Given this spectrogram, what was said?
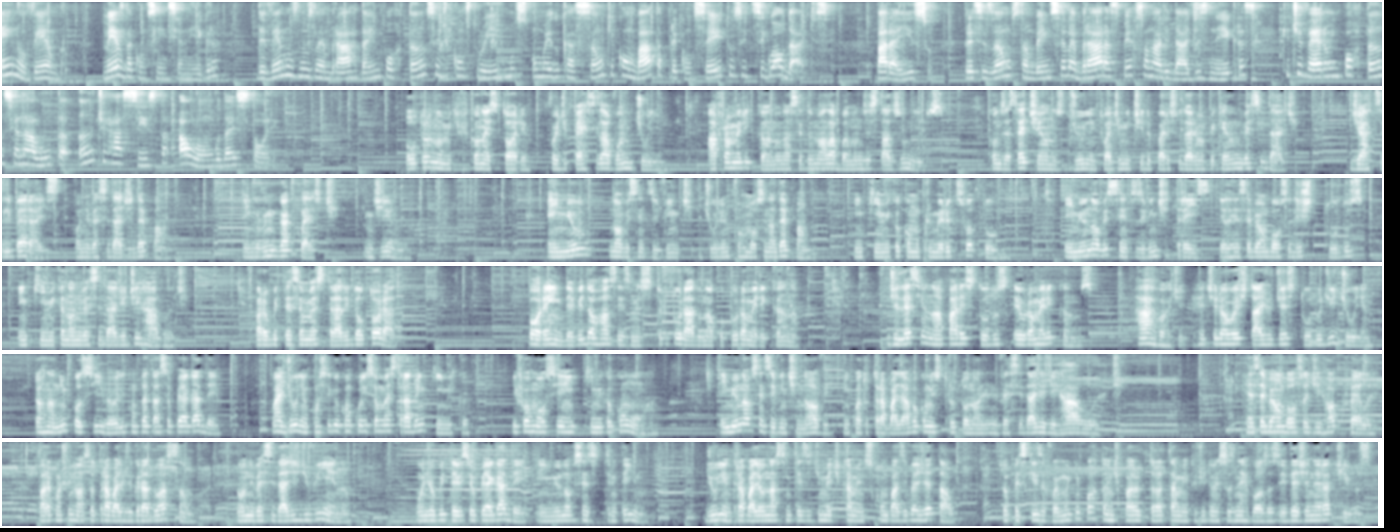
Em novembro, mês da consciência negra, devemos nos lembrar da importância de construirmos uma educação que combata preconceitos e desigualdades. Para isso, precisamos também celebrar as personalidades negras que tiveram importância na luta antirracista ao longo da história. Outro nome que ficou na história foi de Percy Lavon Julian, afro-americano nascido no Alabama, nos Estados Unidos. Com 17 anos, Julian foi admitido para estudar em uma pequena universidade de artes liberais, a Universidade de DePaul, em Ringaclest, Indiana. Em 1920, Julian formou-se na DePaul em Química como primeiro de sua turma. Em 1923, ele recebeu uma bolsa de estudos em Química na Universidade de Harvard, para obter seu mestrado e doutorado. Porém, devido ao racismo estruturado na cultura americana, direcionar para estudos euro-americanos, Harvard retirou o estágio de estudo de Julian, tornando impossível ele completar seu PhD. Mas Julian conseguiu concluir seu mestrado em Química e formou-se em Química com honra. Em 1929, enquanto trabalhava como instrutor na Universidade de Harvard, recebeu uma bolsa de Rockefeller para continuar seu trabalho de graduação na Universidade de Viena, onde obteve seu PhD em 1931. Julian trabalhou na síntese de medicamentos com base vegetal. Sua pesquisa foi muito importante para o tratamento de doenças nervosas e degenerativas.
